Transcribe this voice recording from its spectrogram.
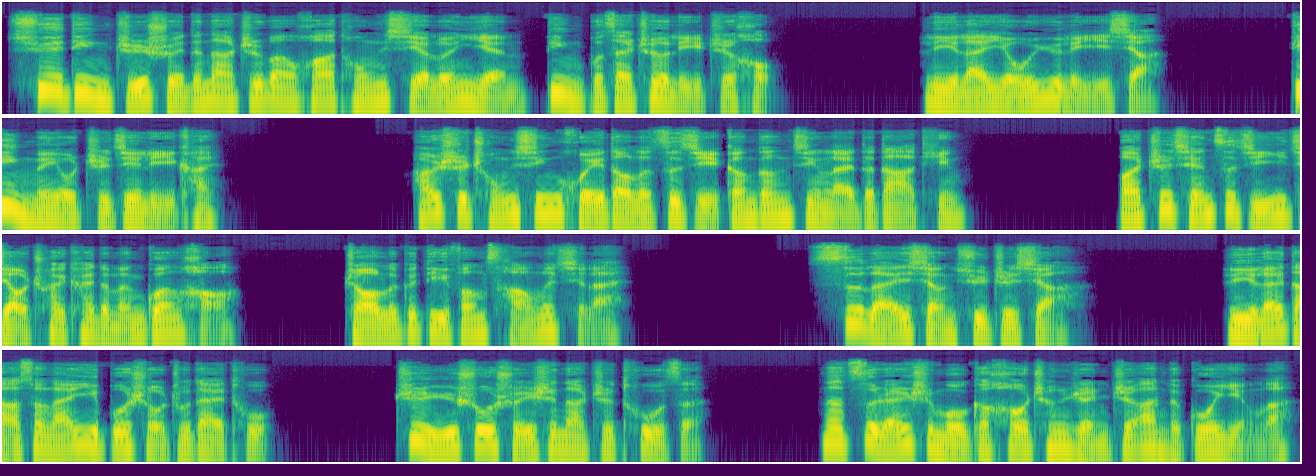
确定止水的那只万花筒写轮眼并不在这里之后，李来犹豫了一下，并没有直接离开，而是重新回到了自己刚刚进来的大厅，把之前自己一脚踹开的门关好，找了个地方藏了起来。思来想去之下，李来打算来一波守株待兔。至于说谁是那只兔子？那自然是某个号称忍之案的郭影了。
